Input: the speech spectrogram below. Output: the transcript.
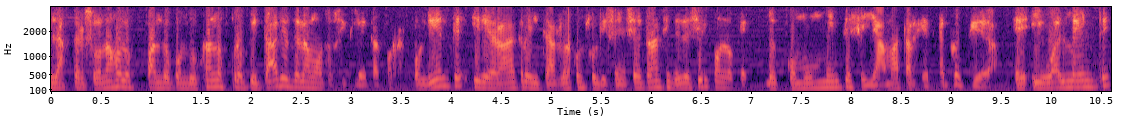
las personas o los, cuando conduzcan los propietarios de la motocicleta correspondiente y deberán acreditarla con su licencia de tránsito, es decir, con lo que comúnmente se llama tarjeta de propiedad. Eh, igualmente,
